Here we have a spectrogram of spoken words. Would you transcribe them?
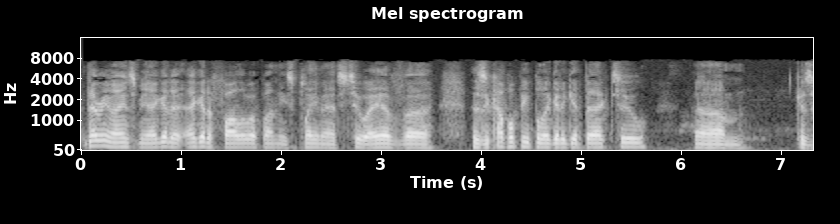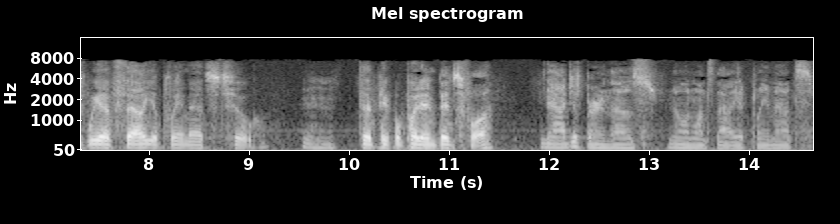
that reminds me, I gotta I gotta follow up on these playmats too. I have uh, there's a couple people I gotta get back to, um, because we have Thalia playmats too Mm-hmm. that people put in bids for. Nah, just burn those. No one wants Thalia playmats.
